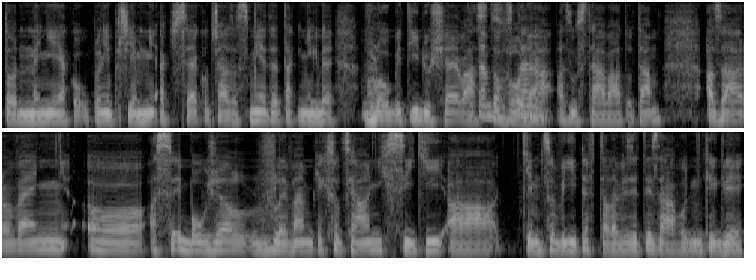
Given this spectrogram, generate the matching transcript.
to není jako úplně příjemný, ať se jako třeba zasmějete, tak někde v hmm. hloubi té duše vás to, to hlodá a zůstává to tam. A zároveň uh, asi i bohužel vlivem těch sociálních sítí a tím, co vidíte v televizi, ty závodníky, kdy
